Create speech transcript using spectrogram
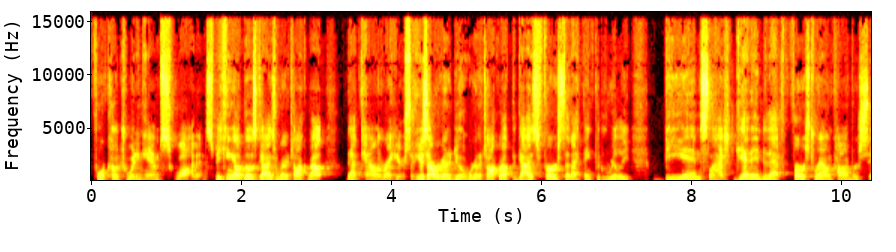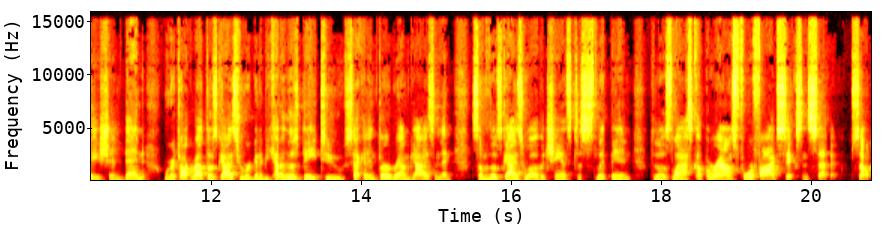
for Coach Whittingham's squad. And speaking of those guys, we're going to talk about that talent right here. So here's how we're going to do it. We're going to talk about the guys first that I think could really be in slash get into that first round conversation. Then we're going to talk about those guys who are going to be kind of those day two, second and third round guys, and then some of those guys who will have a chance to slip in to those last couple rounds, four, five, six, and seven. So,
